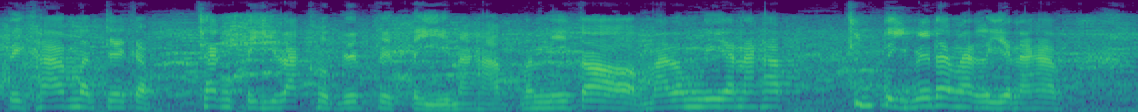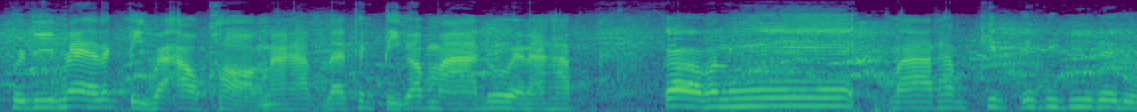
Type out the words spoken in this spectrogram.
สดีครับมาเจอกับช่างตีรักของเด็กตีนะครับ วันนี้ก็มาโรงเรียนนะครับช่างตีไม่ได้มาเรียนนะครับพอดีแม่ช่างตีมาเอาของนะครับ และช่างตีก็มาด้วยนะครับ ก็วันนี้มาทำคลิปให้พี่ๆได้ดู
